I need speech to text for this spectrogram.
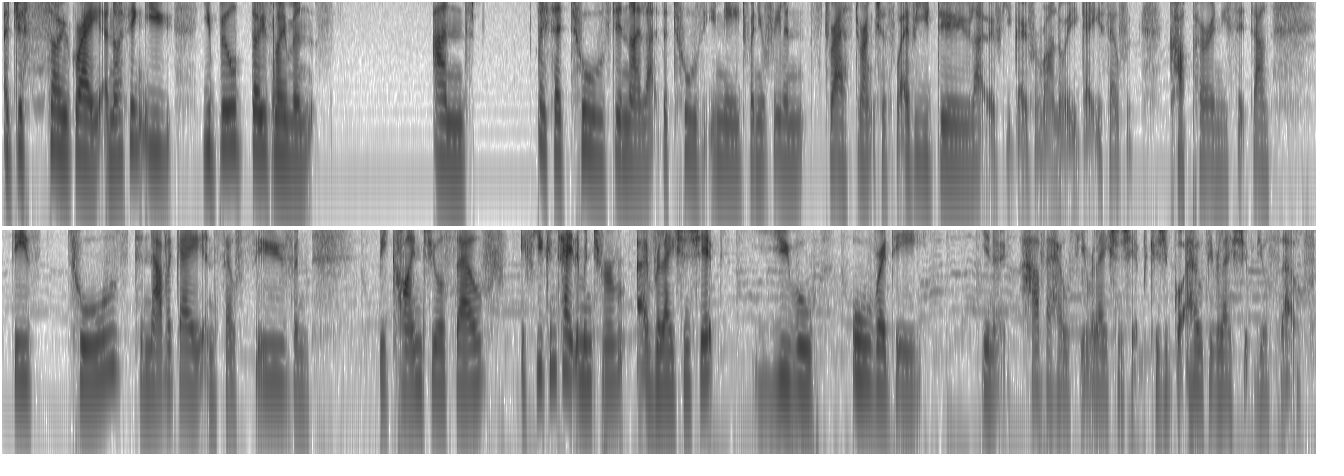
are just so great. And I think you you build those moments and I said tools, didn't I? Like the tools that you need when you're feeling stressed or anxious, whatever you do, like if you go for a run or you get yourself a cuppa and you sit down. These tools to navigate and self soothe and be kind to yourself, if you can take them into a, relationship, you will already, you know, have a healthy relationship because you've got a healthy relationship with yourself.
